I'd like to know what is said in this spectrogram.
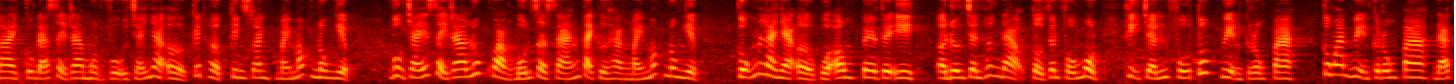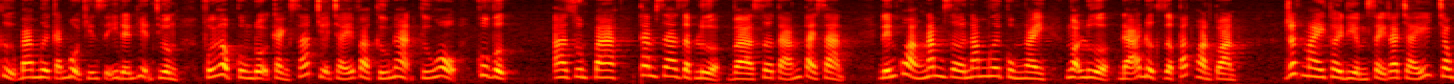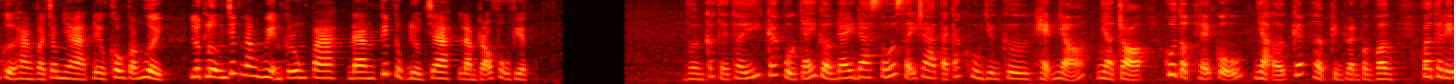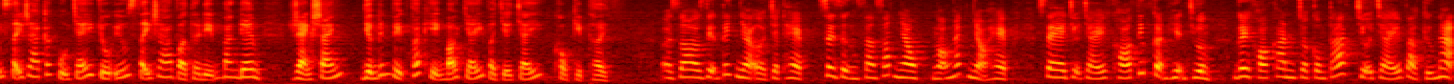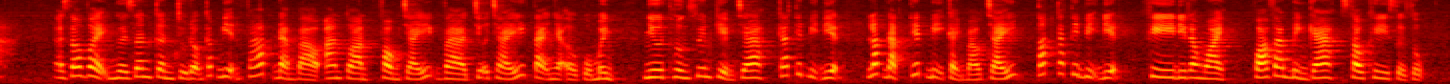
Lai cũng đã xảy ra một vụ cháy nhà ở kết hợp kinh doanh máy móc nông nghiệp. Vụ cháy xảy ra lúc khoảng 4 giờ sáng tại cửa hàng máy móc nông nghiệp, cũng là nhà ở của ông PVI ở đường Trần Hưng Đạo, tổ dân phố 1, thị trấn Phú Túc, huyện Krongpa. Công an huyện Krongpa đã cử 30 cán bộ chiến sĩ đến hiện trường, phối hợp cùng đội cảnh sát chữa cháy và cứu nạn cứu hộ khu vực Azunpa tham gia dập lửa và sơ tán tài sản. Đến khoảng 5 giờ 50 cùng ngày, ngọn lửa đã được dập tắt hoàn toàn. Rất may thời điểm xảy ra cháy, trong cửa hàng và trong nhà đều không có người. Lực lượng chức năng huyện Krongpa đang tiếp tục điều tra làm rõ vụ việc. Vâng, có thể thấy các vụ cháy gần đây đa số xảy ra tại các khu dân cư, hẻm nhỏ, nhà trọ, khu tập thể cũ, nhà ở kết hợp kinh doanh vân vân. Và thời điểm xảy ra các vụ cháy chủ yếu xảy ra vào thời điểm ban đêm, rạng sáng, dẫn đến việc phát hiện báo cháy và chữa cháy không kịp thời. Ờ, do diện tích nhà ở chật hẹp, xây dựng san sát nhau, ngõ ngách nhỏ hẹp, xe chữa cháy khó tiếp cận hiện trường, gây khó khăn cho công tác chữa cháy và cứu nạn. Ờ, do vậy, người dân cần chủ động các biện pháp đảm bảo an toàn phòng cháy và chữa cháy tại nhà ở của mình như thường xuyên kiểm tra các thiết bị điện, lắp đặt thiết bị cảnh báo cháy, tắt các thiết bị điện khi đi ra ngoài, khóa van bình ga sau khi sử dụng.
